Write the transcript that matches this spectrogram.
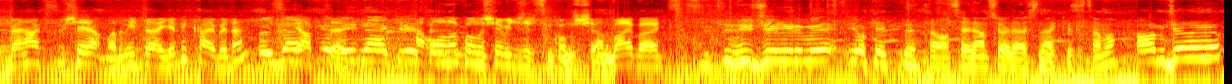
beni. Ben haksız bir şey yapmadım. İddiaya girdik. Kaybeden Özellikle yaptı. beni akire Ha, ona konuşabilirsin konuşacağını. Bay bay. Bütün hücrelerimi yok etti. Tamam selam söylersin herkese tamam. Amcalarım.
